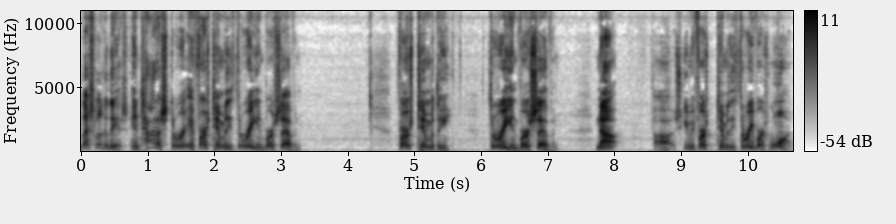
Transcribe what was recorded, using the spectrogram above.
Let's look at this. In Titus 3, in 1 Timothy 3 in verse 7. 1 Timothy 3 in verse 7. Now, uh, excuse me, 1 Timothy 3 verse 1.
